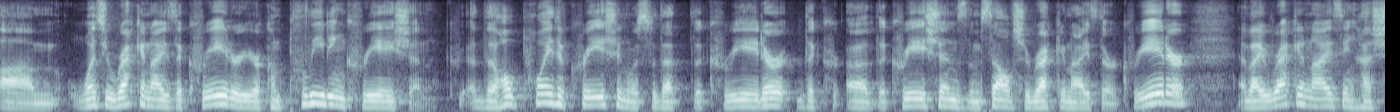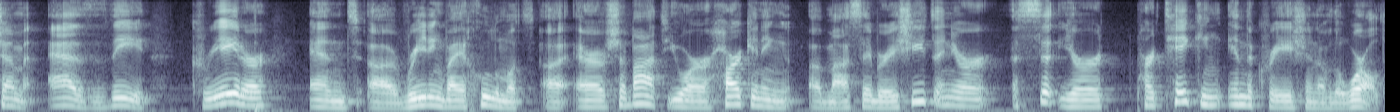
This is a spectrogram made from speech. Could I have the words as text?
um, once you recognize the creator, you're completing creation. The whole point of creation was so that the creator, the uh, the creations themselves should recognize their creator, and by recognizing Hashem as the creator and uh, reading Vayechulim uh, Erev Shabbat, you are hearkening uh, Maaseh Bereshit, and you're you're partaking in the creation of the world.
